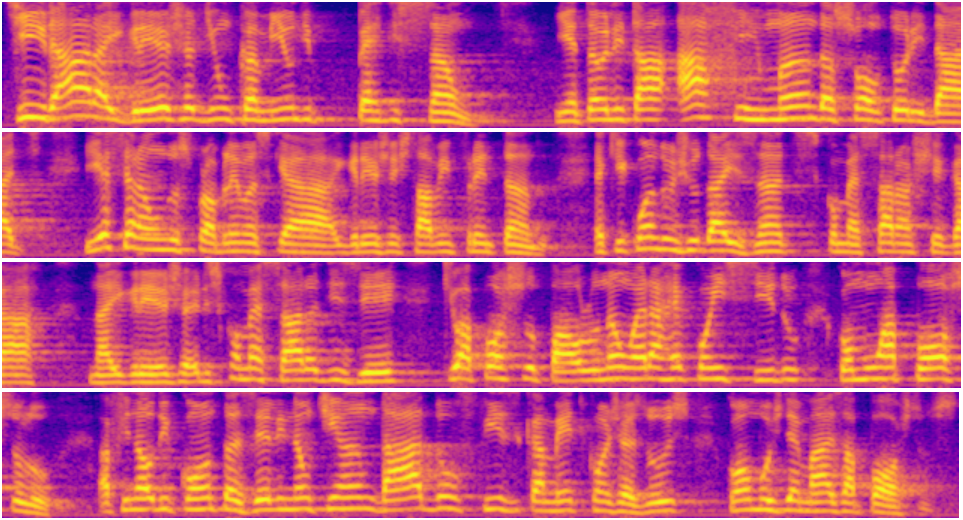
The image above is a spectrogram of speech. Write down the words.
tirar a igreja de um caminho de perdição. E então ele está afirmando a sua autoridade. E esse era um dos problemas que a igreja estava enfrentando. É que quando os judaizantes começaram a chegar na igreja, eles começaram a dizer que o apóstolo Paulo não era reconhecido como um apóstolo. Afinal de contas, ele não tinha andado fisicamente com Jesus como os demais apóstolos.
